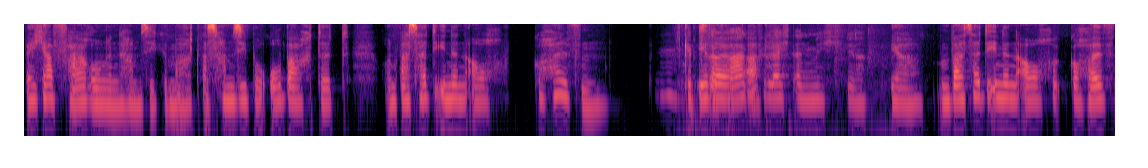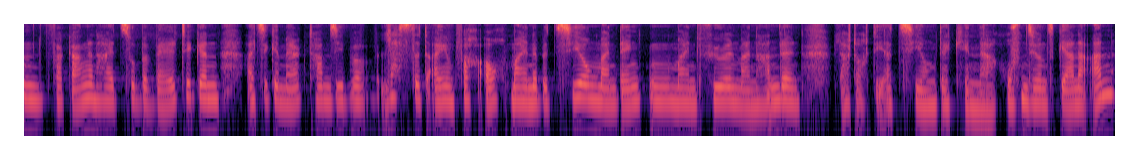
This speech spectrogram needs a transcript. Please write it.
Welche Erfahrungen haben Sie gemacht? Was haben Sie beobachtet? Und was hat Ihnen auch geholfen? Gibt es da Fragen äh, vielleicht an mich? Ja. ja. Und was hat Ihnen auch geholfen, Vergangenheit zu bewältigen, als Sie gemerkt haben, sie belastet einfach auch meine Beziehung, mein Denken, mein Fühlen, mein Handeln, vielleicht auch die Erziehung der Kinder? Rufen Sie uns gerne an.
